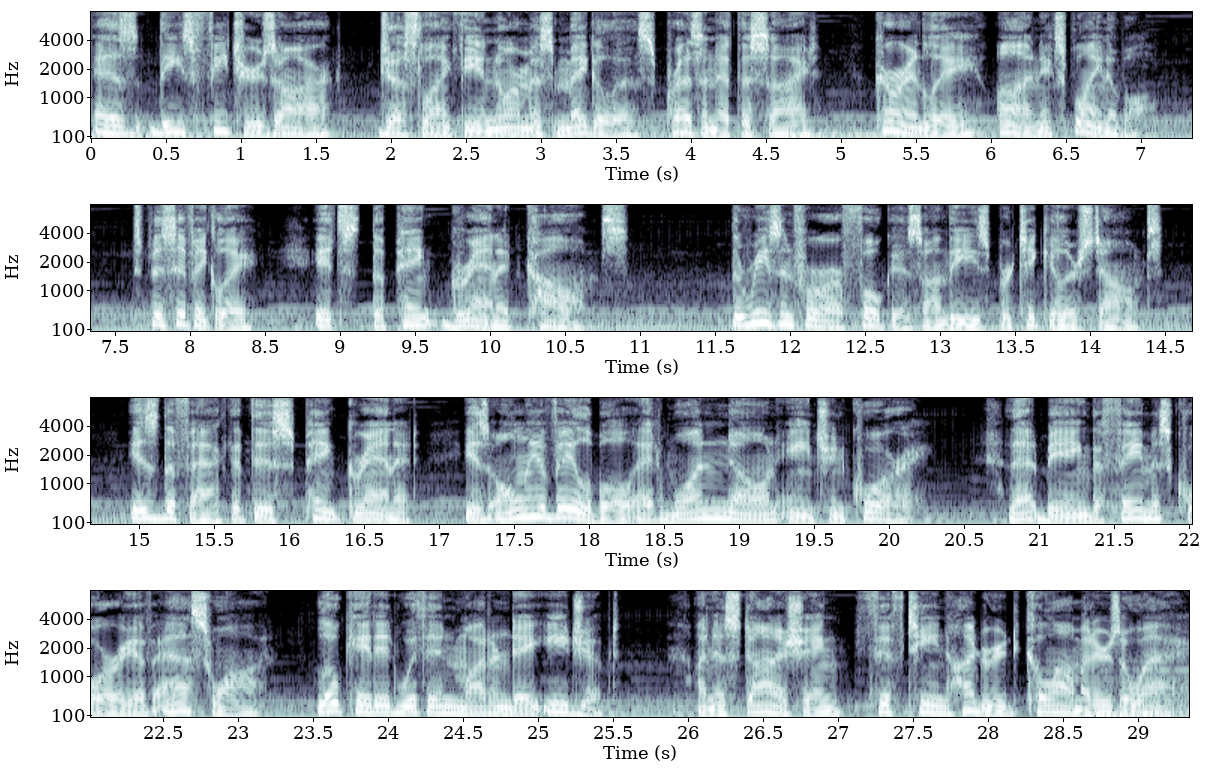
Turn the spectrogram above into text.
as these features are, just like the enormous megaliths present at the site, currently unexplainable. Specifically, it's the pink granite columns. The reason for our focus on these particular stones is the fact that this pink granite is only available at one known ancient quarry, that being the famous quarry of Aswan, located within modern-day Egypt, an astonishing 1,500 kilometers away.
